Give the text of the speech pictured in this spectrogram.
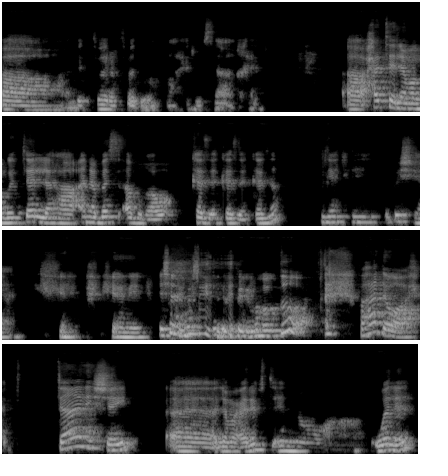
آه دكتورة فدوى طاهر مساء الخير. آه حتى لما قلت لها أنا بس أبغى كذا كذا كذا قالت لي طيب إيش يعني؟ يعني إيش المشكلة في الموضوع؟ فهذا واحد. ثاني شيء آه لما عرفت إنه ولد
